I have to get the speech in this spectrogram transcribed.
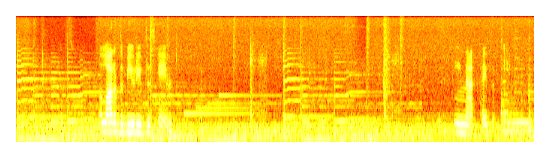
It's a lot of the beauty of this game. being that type of game.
